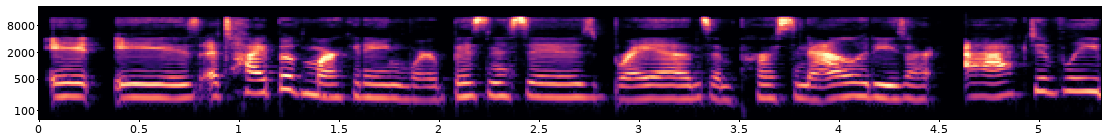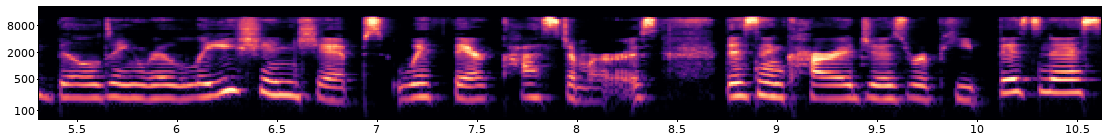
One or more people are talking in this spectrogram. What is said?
it is a type of marketing where businesses, brands, and personalities are actively building relationships with their customers. This encourages repeat business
